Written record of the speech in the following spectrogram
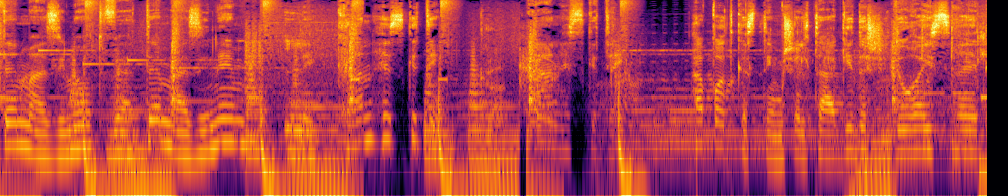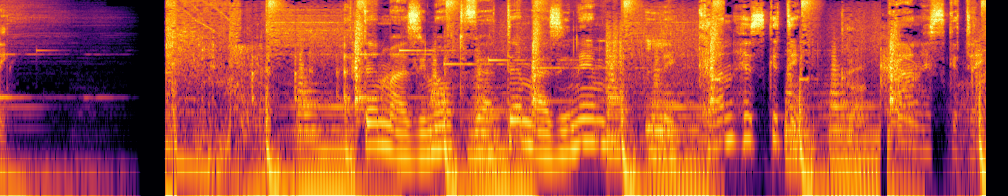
אתן מאזינות ואתם מאזינים לכאן הסכתים. כאן הסכתים, הפודקאסטים של תאגיד השידור הישראלי. אתן מאזינות ואתם מאזינים לכאן הסכתים. כאן הסכתים,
